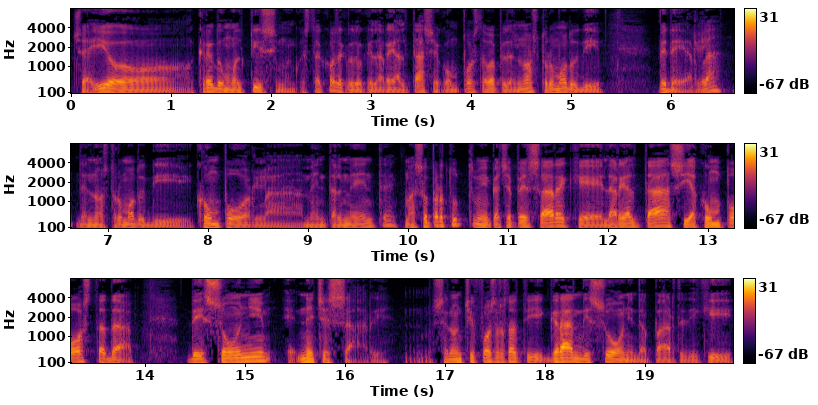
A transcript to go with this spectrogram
Cioè io credo moltissimo in questa cosa, credo che la realtà sia composta proprio del nostro modo di vederla, del nostro modo di comporla mentalmente, ma soprattutto mi piace pensare che la realtà sia composta da dei sogni necessari. Se non ci fossero stati grandi sogni da parte di chi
